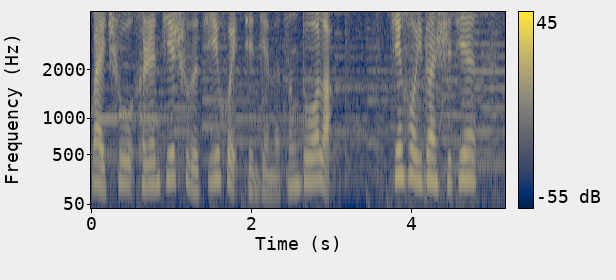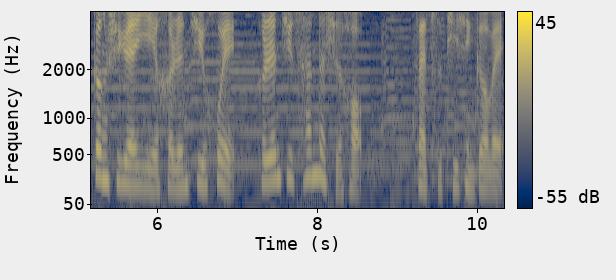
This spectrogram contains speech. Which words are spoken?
外出和人接触的机会渐渐的增多了。今后一段时间，更是愿意和人聚会、和人聚餐的时候，再次提醒各位，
